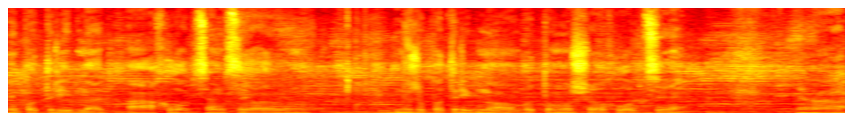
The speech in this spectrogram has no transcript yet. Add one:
не потрібна. А хлопцям це дуже потрібно, тому що хлопці е,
